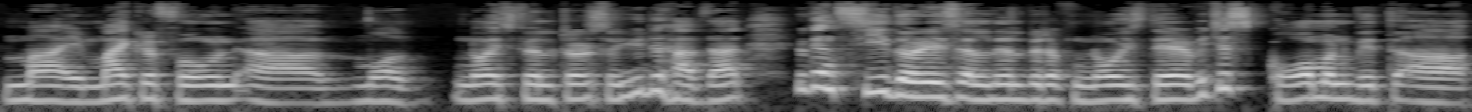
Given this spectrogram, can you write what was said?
my microphone uh, well, noise filter. So you do have that. You can see there is a little bit of noise there, which is common with uh,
